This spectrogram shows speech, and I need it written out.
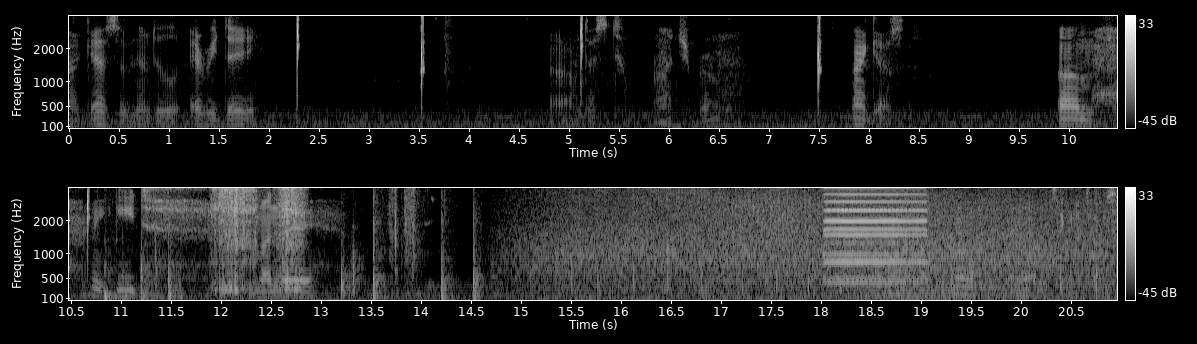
I guess we're gonna do it every day. Oh, that's too much, bro. I guess. Um, let me eat Monday. Oh, I'm taking a taxi.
